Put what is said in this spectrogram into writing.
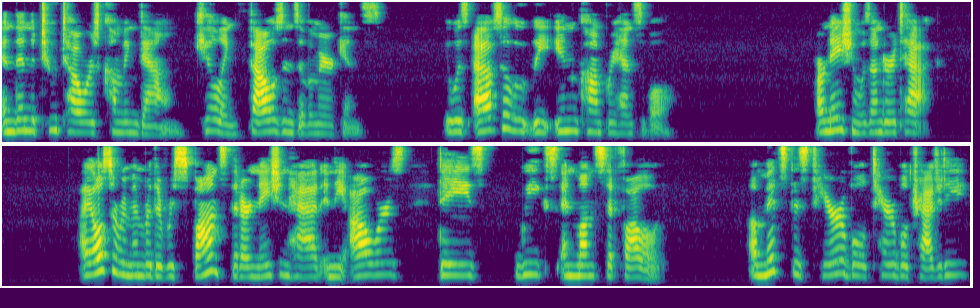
and then the two towers coming down, killing thousands of Americans. It was absolutely incomprehensible our nation was under attack. I also remember the response that our nation had in the hours, days, weeks, and months that followed. Amidst this terrible, terrible tragedy,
